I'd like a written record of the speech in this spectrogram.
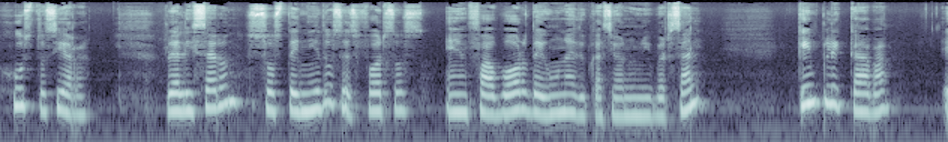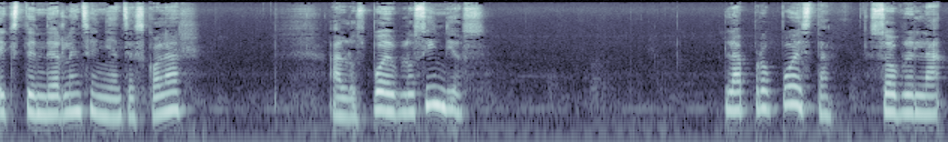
Justo Sierra, realizaron sostenidos esfuerzos en favor de una educación universal que implicaba extender la enseñanza escolar a los pueblos indios. La propuesta sobre la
